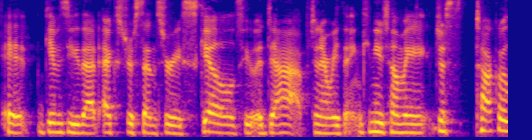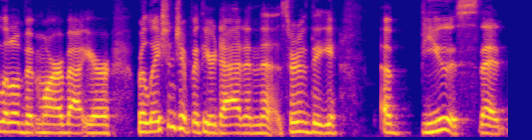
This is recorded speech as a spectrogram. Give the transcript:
it gives you that extra sensory skill to adapt and everything. Can you tell me, just talk a little bit more about your relationship with your dad and the sort of the abuse that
